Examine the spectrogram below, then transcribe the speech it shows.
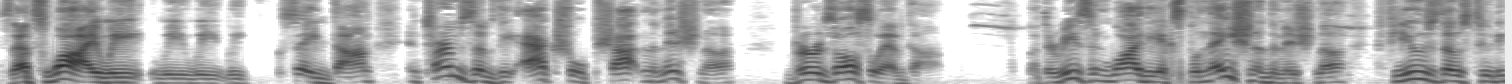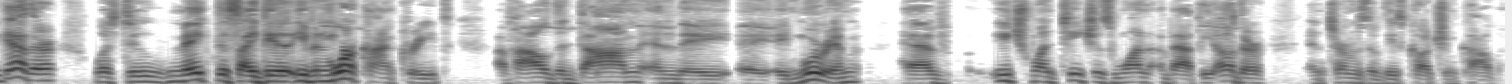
So that's why we, we, we, we say Dam. In terms of the actual pshat in the Mishnah, birds also have Dam. But the reason why the explanation of the Mishnah fused those two together was to make this idea even more concrete of how the Dam and the a, a Murim have each one teaches one about the other in terms of these Kochim Kalvin.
